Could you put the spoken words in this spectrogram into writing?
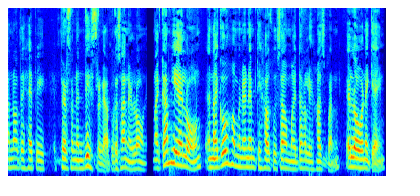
I'm not a happy person in this regard because I'm alone. I come here alone and I go home in an empty house without my darling husband, alone again.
